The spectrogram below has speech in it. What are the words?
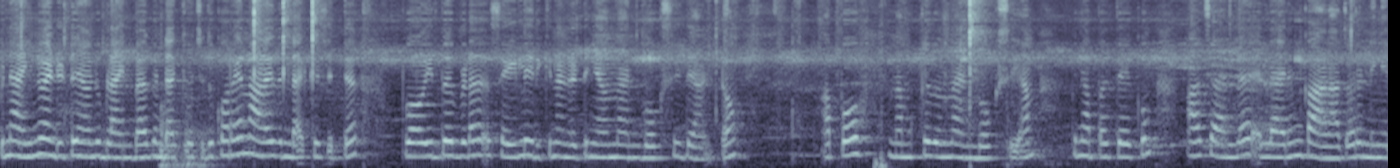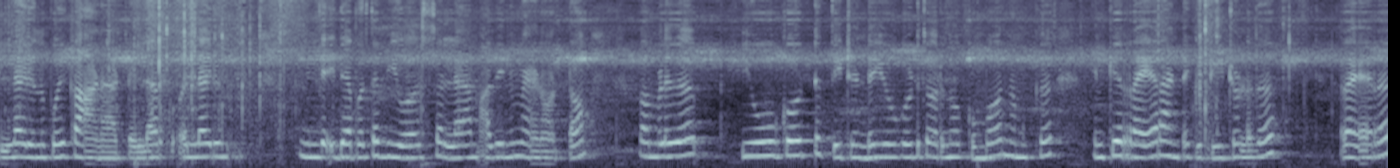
പിന്നെ അതിന് വേണ്ടിയിട്ട് ഞാനൊരു ബ്ലൈൻഡ് ബാഗ് ഉണ്ടാക്കി വെച്ചത്. കുറേ നാളെ ഇത് ഉണ്ടാക്കി വെച്ചിട്ട്. അപ്പോൾ ഇത് ഇവിടെ സെയിലിൽ ഇരിക്കുന്ന കണ്ടിട്ട് ഞാൻ ഒന്ന് അൺബോക്സ് ചെയ്തതാണ് കേട്ടോ. അപ്പോൾ നമുക്കിതൊന്ന് അൺബോക്സ് ചെയ്യാം. പിന്നെ അപ്പോഴത്തേക്കും ആ ചാനൽ എല്ലാവരും കാണാത്തവരുണ്ടെങ്കിൽ എല്ലാവരും ഒന്ന് പോയി കാണുക കേട്ടോ. എല്ലാവർക്കും എല്ലാവരും നിന്റെ ഇതേപോലത്തെ വ്യൂവേഴ്സ് എല്ലാം അതിനും വേണം കേട്ടോ. അപ്പോൾ നമ്മളിത് യൂഗോട്ട് എത്തിയിട്ടുണ്ട്. യൂഗോട്ട് തുറന്ന് നോക്കുമ്പോൾ നമുക്ക് എനിക്ക് റെയറാണ് കിട്ടിയിട്ടുള്ളത്. റെയറ്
